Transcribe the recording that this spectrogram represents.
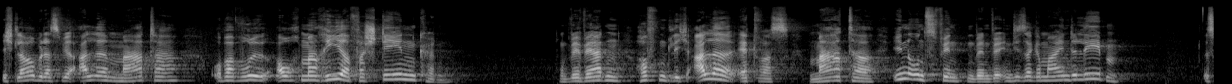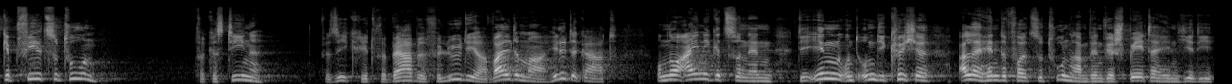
Ich glaube, dass wir alle Martha, aber wohl auch Maria verstehen können. Und wir werden hoffentlich alle etwas Martha in uns finden, wenn wir in dieser Gemeinde leben. Es gibt viel zu tun für Christine, für Sigrid, für Bärbel, für Lydia, Waldemar, Hildegard, um nur einige zu nennen, die in und um die Küche alle Hände voll zu tun haben, wenn wir späterhin hier die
